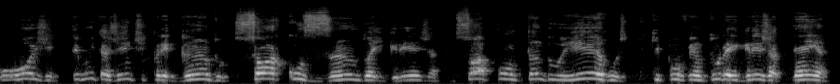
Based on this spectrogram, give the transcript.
Hoje tem muita gente pregando, só acusando a igreja, só apontando erros que porventura a igreja tenha,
